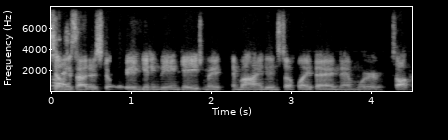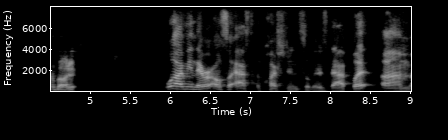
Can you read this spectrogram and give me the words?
telling a side of the story and getting the engagement and behind it and stuff like that, and then we're talking about it. Well, I mean, they were also asked the question, so there's that. But um,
